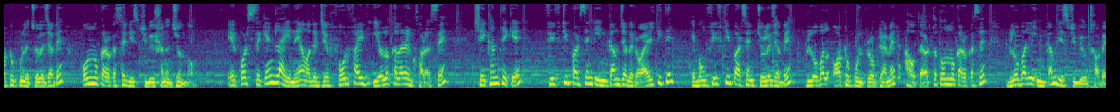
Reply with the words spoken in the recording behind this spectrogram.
অটোপুলে চলে যাবে অন্য কারও কাছে ডিস্ট্রিবিউশনের জন্য। এরপর সেকেন্ড লাইনে আমাদের যে ফোর ফাইভ ইয়েলো কালারের ঘর আছে, সেইখান থেকে ফিফটি পার্সেন্ট ইনকাম যাবে রয়্যালটিতে এবং ফিফটি পার্সেন্ট চলে যাবে গ্লোবাল অটোপুল প্রোগ্রামের আওতায়, অর্থাৎ অন্য কারও কাছে গ্লোবালি ইনকাম ডিস্ট্রিবিউট হবে।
